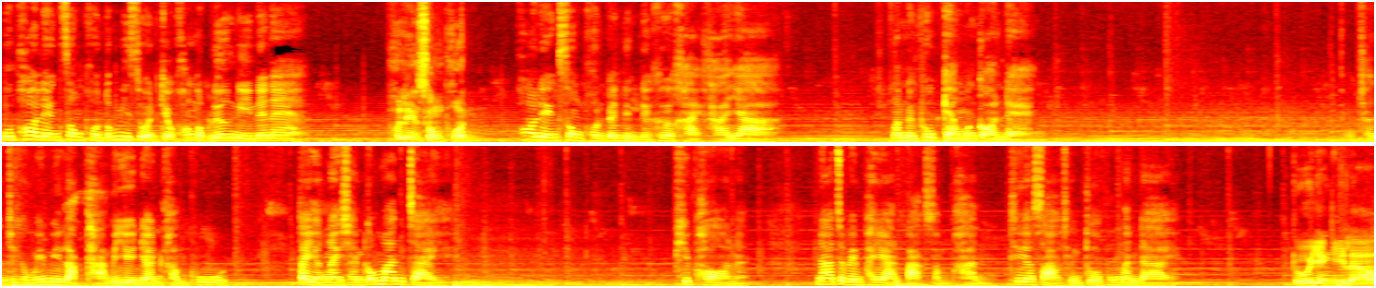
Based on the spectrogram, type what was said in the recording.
ว่าพ่อเลี้ยงทรงพลต้องมีส่วนเกี่ยวข้องกับเรื่องนี้แน่พ่อเลี้ยงทรงพลๆพ่อเลี้ยงทรงพลเป็นหนึ่งในเครือข่ายค้ายา มันเป็นพวกแก๊งมังกรแดง ถึงฉันจะยังไม่มีหลักฐานมายืนยันคำพูด แต่ยังไงฉันก็มั่นใจ พี่พรน่ะน่าจะเป็นพยานปากสำคัญ ที่จะสาวถึงตัวพวกมันได้ รู้อย่างนี้แล้ว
